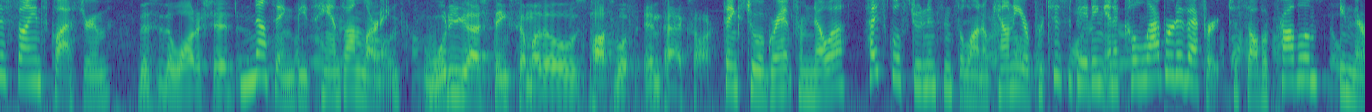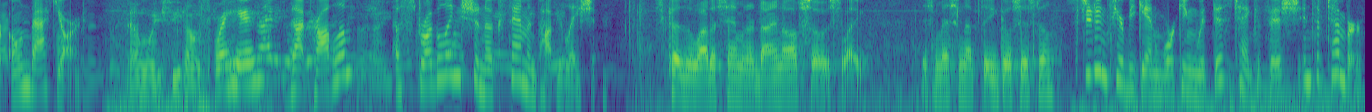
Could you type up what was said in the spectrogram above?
a science classroom, This is the watershed. nothing beats hands-on learning. What do you guys think some of those possible impacts are? Thanks to a grant from NOAA, high school students in Solano County are participating in a collaborative effort to solve a problem in their own backyard. That one, you see how it's Right here, That problem? A struggling Chinook salmon population. It's because a lot of salmon are dying off, so it's like it's messing up the ecosystem. Students here began working with this tank of fish in September,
